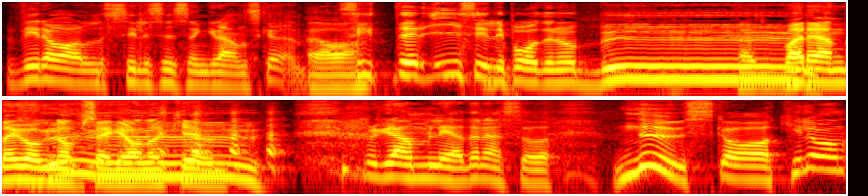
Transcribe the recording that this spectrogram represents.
viral silly season-granskaren. Ja. Sitter i Sillypodden och bu. Varenda gång de försöker ha något kul. Programledaren är så, nu ska Kylian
